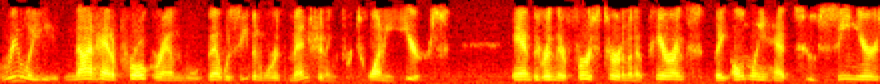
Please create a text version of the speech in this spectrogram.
really not had a program that was even worth mentioning for 20 years and they're in their first tournament appearance. They only had two seniors.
